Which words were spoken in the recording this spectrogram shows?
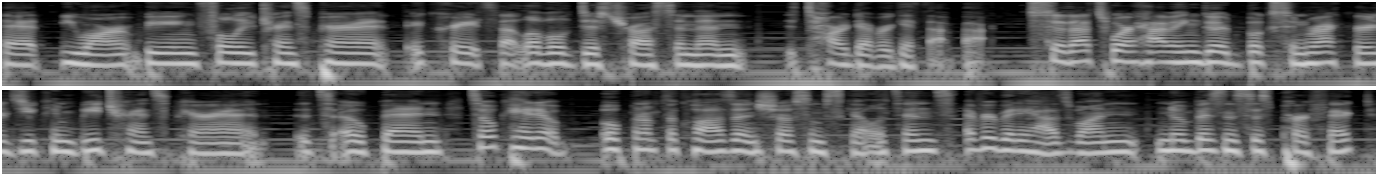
that you aren't being fully transparent, it creates that level of distrust and then it's hard to ever get that back. So that's where having good books and records, you can be transparent. It's open. It's okay to open up the closet and show some skeletons. Everybody has one. No business is perfect.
